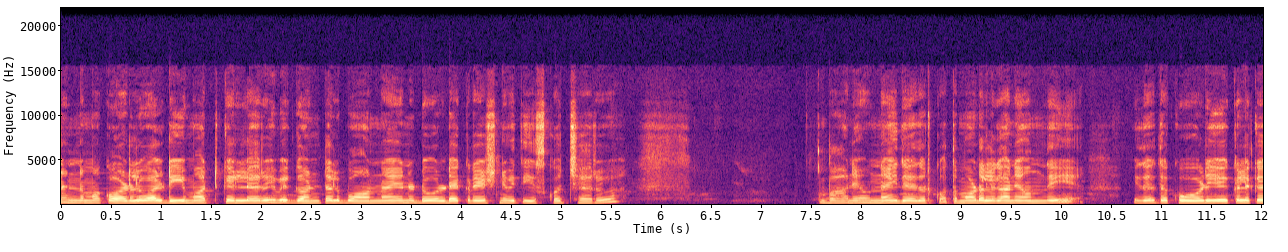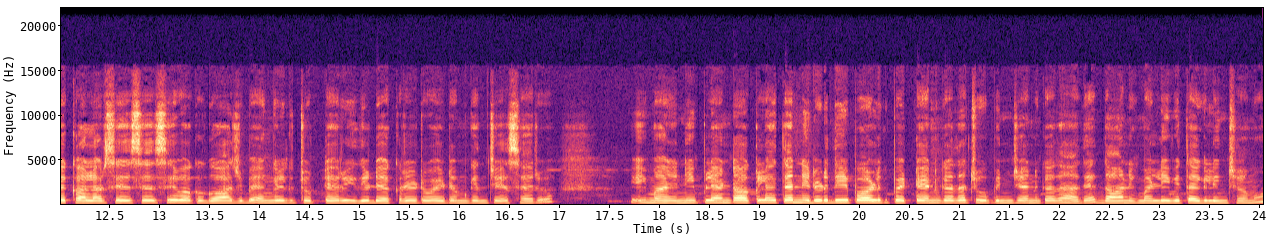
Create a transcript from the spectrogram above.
నిన్న మా కోడలు వాళ్ళు డీమార్ట్కి వెళ్ళారు. ఇవి గంటలు బాగున్నాయని డోర్ డెకరేషన్ ఇవి తీసుకొచ్చారు. బాగానే ఉన్నాయి. ఇదేదో కొత్త మోడల్గానే ఉంది. ఇదైతే కోడి ఈకలకే కలర్స్ వేసేసి ఒక గాజు బ్యాంగిల్కి చుట్టారు. ఇది డెకరేటివ్ ఐటెం కింద చేశారు. ఈ మనీ ప్లాంట్ ఆకులు అయితే నిరుడు దీపావళికి పెట్టాను కదా చూపించాను కదా అదే దానికి మళ్ళీ ఇవి తగిలించాము.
